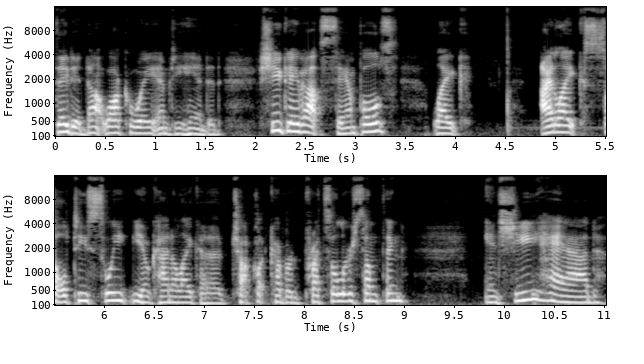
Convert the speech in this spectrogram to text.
they did not walk away empty-handed. She gave out samples like, I like salty sweet, you know, kind of like a chocolate-covered pretzel or something. And she had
